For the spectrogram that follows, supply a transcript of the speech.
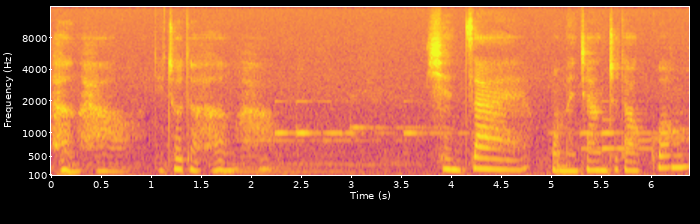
很好，你做的很好。现在，我们将这道光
